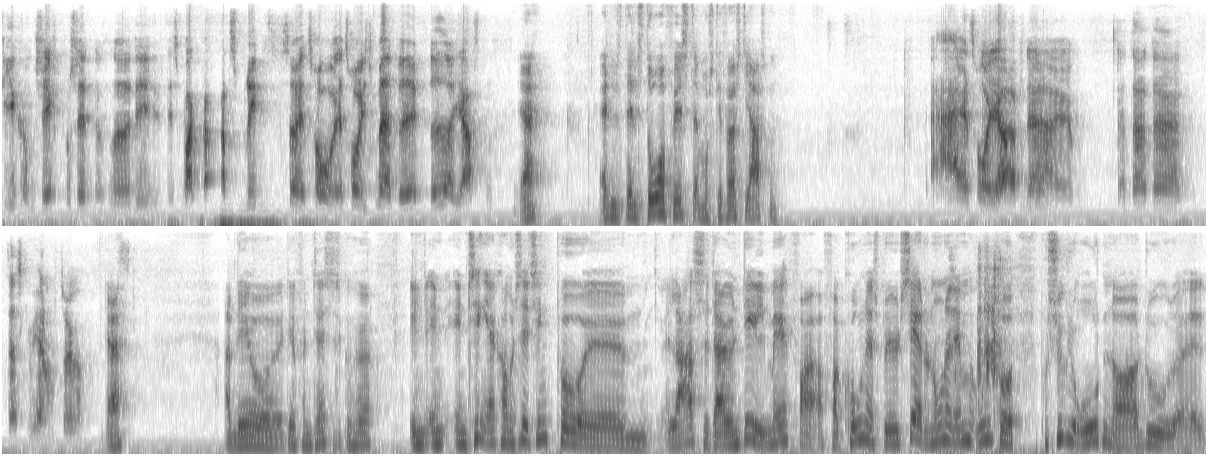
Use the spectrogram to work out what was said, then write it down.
4,6 procent og sådan noget, det, det smagte ret sprit. Så jeg tror, jeg tror de smager bedre, bedre i aften. Ja. Er den, den store fest er måske først i aften? Ja, jeg tror i aften, der, øh, der, der, der, der skal vi have nogle stykker. Ja. Jamen, det er jo det er jo fantastisk at høre. En, en, en ting, jeg kommer til at tænke på, øh, Lars, der er jo en del med fra, fra Kona Spirit. Ser du nogle af dem ude på, på cykelruten, og du, øh,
